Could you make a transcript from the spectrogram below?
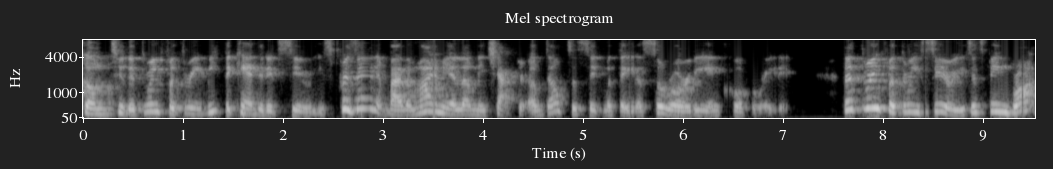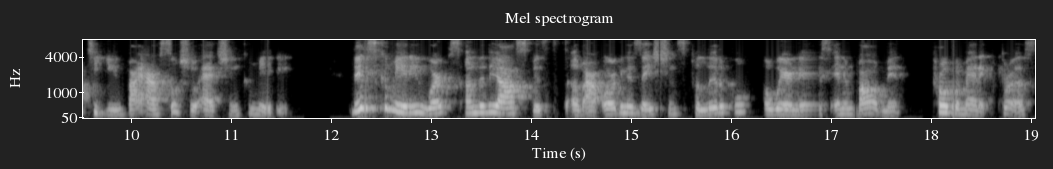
Welcome to the Three for Three Meet the Candidate series presented by the Miami Alumnae Chapter of Delta Sigma Theta Sorority Incorporated. The Three for Three series is being brought to you by our Social Action Committee. This committee works under the auspice of our organization's political awareness and involvement programmatic thrust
